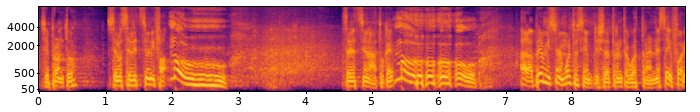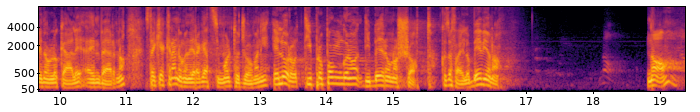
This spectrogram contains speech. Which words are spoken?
Sei pronto? Se lo selezioni fa Moo! Selezionato, ok? Moo! Allora, la prima missione è molto semplice da 34 anni. Sei fuori da un locale, è inverno, stai chiacchierando con dei ragazzi molto giovani e loro ti propongono di bere uno shot. Cosa fai? Lo bevi o no? No? No?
